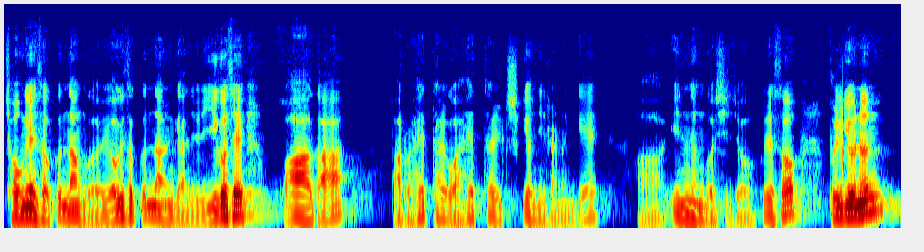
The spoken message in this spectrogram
정에서 끝난 거예요. 여기서 끝나는 게 아니죠. 이것의 과가 바로 해탈과 해탈 직연이라는 게 어, 있는 것이죠. 그래서 불교는 어,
